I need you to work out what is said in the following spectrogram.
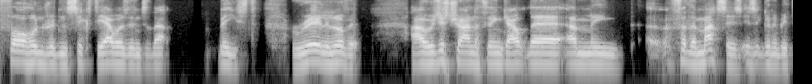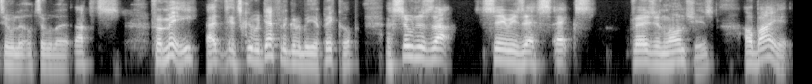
460 hours into that beast. Really love it. I was just trying to think out there. I mean, uh, for the masses, is it going to be too little, too late? That's for me. It's going to be definitely going to be a pickup as soon as that Series S X version launches. I'll buy it.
